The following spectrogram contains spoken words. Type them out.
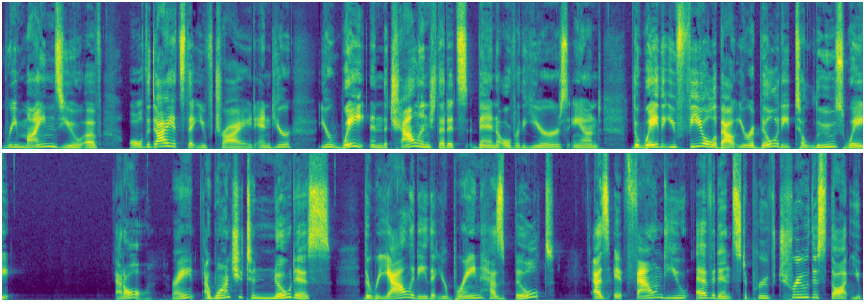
reminds you of all the diets that you've tried and your your weight and the challenge that it's been over the years and the way that you feel about your ability to lose weight at all, right? I want you to notice the reality that your brain has built as it found you evidence to prove true this thought you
